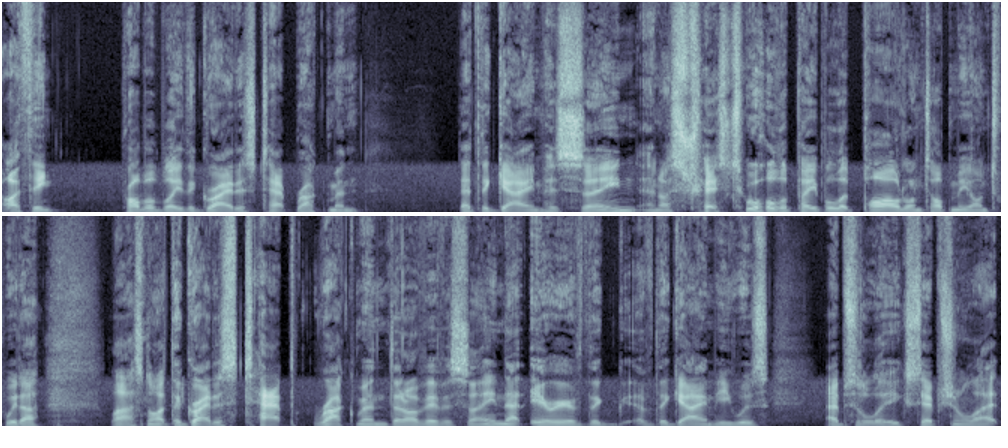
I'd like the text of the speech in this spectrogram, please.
I think probably the greatest tap ruckman that the game has seen. And I stress to all the people that piled on top of me on Twitter last night, the greatest tap ruckman that I've ever seen. That area of the of the game he was absolutely exceptional at.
